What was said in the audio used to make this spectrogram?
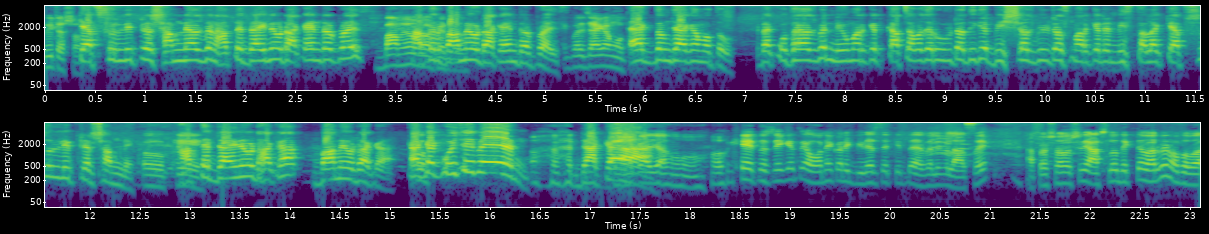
দুইটা সব ক্যাপসুল লিফটের সামনে আসবেন হাতের ডাইনেও ঢাকা এন্টারপ্রাইজ হাতের। বামেও ঢাকা এন্টারপ্রাইজ জায়গা মতো। একদম জায়গা মতো। এটা কোথায় আসবেন? নিউ মার্কেট কাঁচা বাজার উল্টা দিকে বিশ্বাস বিল্ডার্স মার্কেটের নিচতলা ক্যাপসুল লিফটের সামনে। হাতের ডাইনেও ঢাকা বামেও ঢাকা। কাকা কই ঢাকা। ওকে তো সেক্ষেত্রে অনেক অনেক ডিলার সেট কিন্তু অ্যাভেলেবেল আছে। আপনারা সরাসরি আসলেও দেখতে পারবেন অথবা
